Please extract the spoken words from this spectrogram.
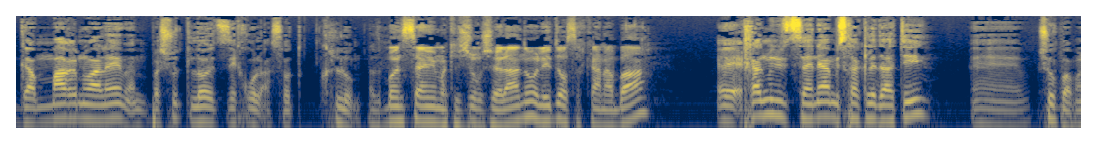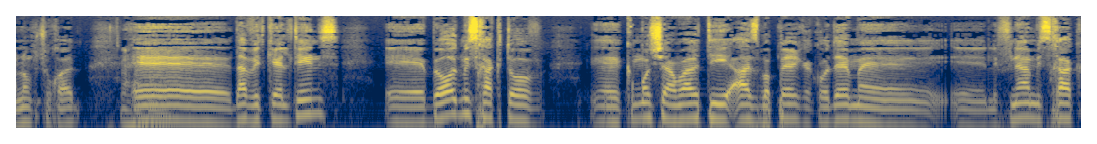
גמרנו עליהם, הם פשוט לא הצליחו לעשות כלום. אז בואו נסיים עם הקישור שלנו, לידור, שחקן הבא. אה, אחד ממצטייני המשחק לדעתי, אה, שוב פעם, אני לא משוחד, אה, דוד קלטינס, בעוד משחק טוב, כמו שאמרתי אז בפרק הקודם, לפני המשחק,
